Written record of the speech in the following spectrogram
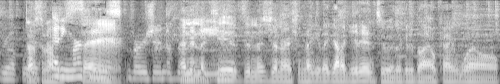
grew up with what I'm Eddie Murphy's saying. version of the And then the kids in this generation, they they gotta get into it. They're gonna be like, okay, well,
